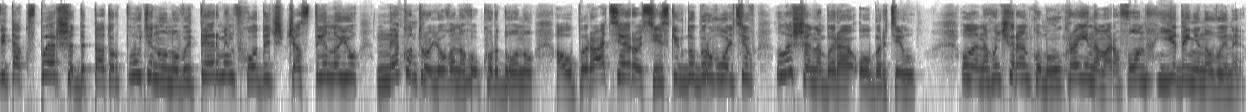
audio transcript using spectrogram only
Відтак, вперше диктатор Путін у новий термін входить з частиною неконтрольованого кордону. А операція російських добровольців лише набирає обертів. Олена Гончаренко, ми Україна, марафон. Єдині новини.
